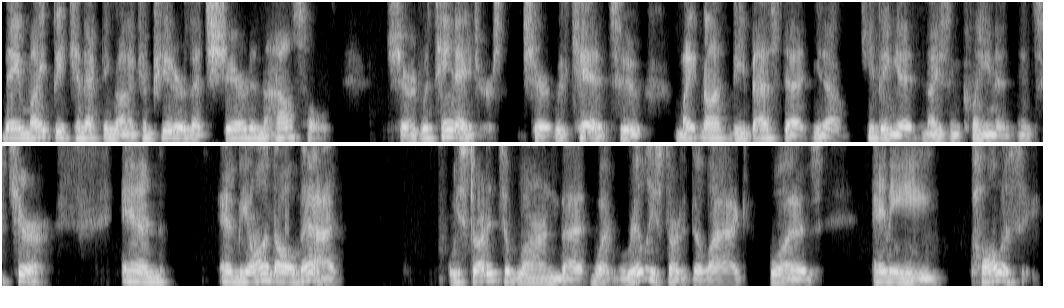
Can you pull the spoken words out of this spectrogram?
they might be connecting on a computer that's shared in the household, shared with teenagers, shared with kids who might not be best at, you know, keeping it nice and clean and, and secure. And and beyond all that, we started to learn that what really started to lag was any policy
